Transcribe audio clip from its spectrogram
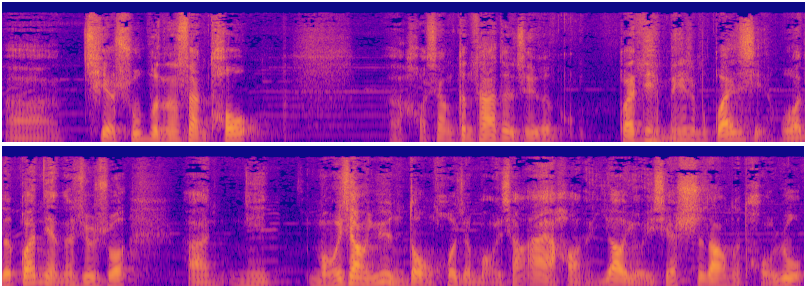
呃窃书不能算偷，呃，好像跟他的这个观点没什么关系。我的观点呢就是说啊，你。某一项运动或者某一项爱好呢，要有一些适当的投入，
